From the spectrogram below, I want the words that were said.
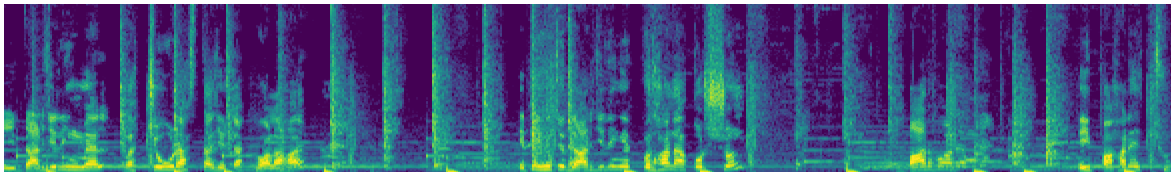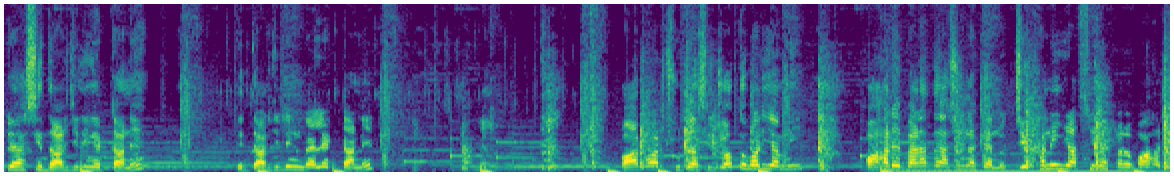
এই দার্জিলিং ম্যাল বা চৌরাস্তা যেটা বলা হয় এটি হচ্ছে দার্জিলিং এর প্রধান আকর্ষণ। বারবার আমরা এই পাহাড়ে ছুটে আসি দার্জিলিং এর টানে, এই দার্জিলিং ম্যালের টানে। বারবার ছুটে আসি, যতবারই আমি পাহাড়ে বেড়াতে আসি না কেন, যেখানেই আসি না কেন পাহাড়ে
